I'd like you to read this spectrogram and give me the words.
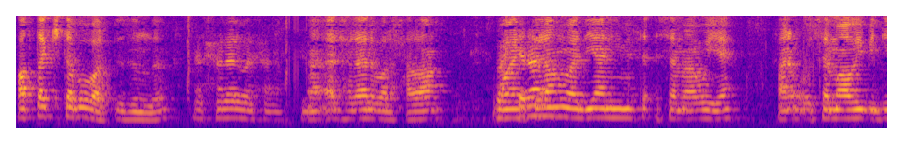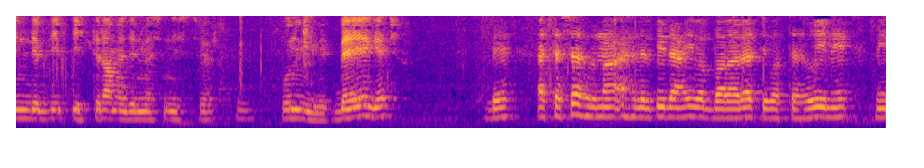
Hatta kitabı var zındı. El-halal vel-haram. El-halal vel-haram. Ve ihtiram ve diyanihim semaviye. Hani o semavi bir dindir deyip ihtiram edilmesini istiyor. Bunun gibi. B'ye geç. B. التساهل مع أهل البدع والضلالات والتهوين من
